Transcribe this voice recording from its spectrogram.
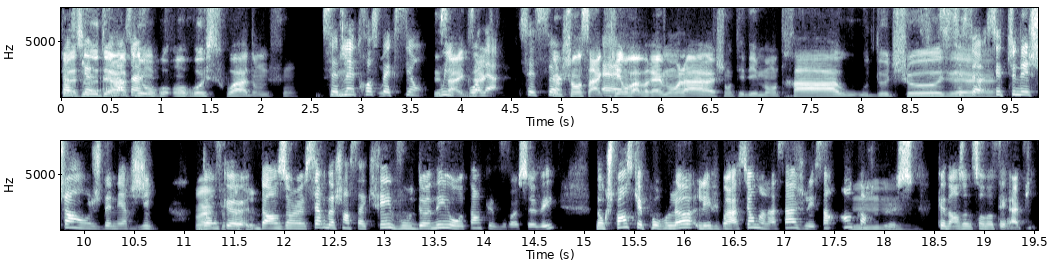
Dans la sonothérapie, on, reçoit, dans le fond. C'est de l'introspection. Oui, ça, voilà. C'est ça. le chant sacré, on va vraiment là chanter des mantras ou, d'autres choses. C'est ça. Euh. C'est un échange d'énergie. Donc, euh, dans un cercle de chant sacré, vous donnez autant que vous recevez. Donc, je pense que pour là, les vibrations dans la salle, je les sens encore hmm. plus que dans une sonothérapie.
